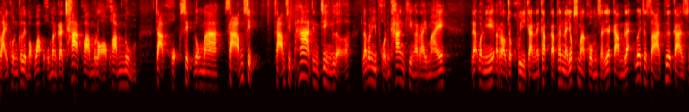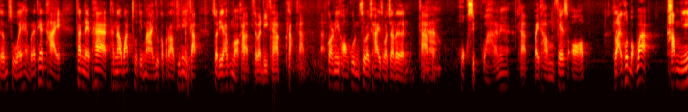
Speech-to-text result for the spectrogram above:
หลายคนก็เลยบอกว่า โอ้โห มันกระชากความหล่อความหนุ่มจาก 60 ลงมา 30 35 จริง ๆ เหรอ แล้วมันมีผลข้างเคียงอะไรไหม และวันนี้เราจะคุยกันนะครับกับท่านนายกสมาคมศัลยกรรม และเวชศาสตร์เพื่อการเสริมสวยแห่งประเทศไทย ท่านนายแพทย์ธนวัฒน์โชติมาอยู่กับเราที่นี่ครับ สวัสดีครับคุณหมอคครัรับบสวัสดีครับครับครับครับ กรณีของคุณสุรชัยสวัสดิ์เจริญครับนะฮะผมหกสิบกว่าแล้วเนี่ยครับไปทำเฟสออฟหลายคนบอกว่าคำนี้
